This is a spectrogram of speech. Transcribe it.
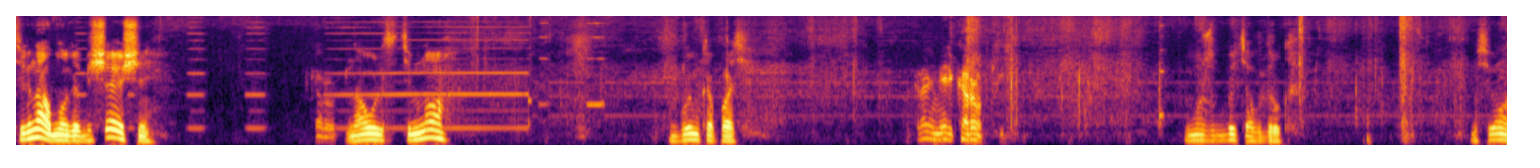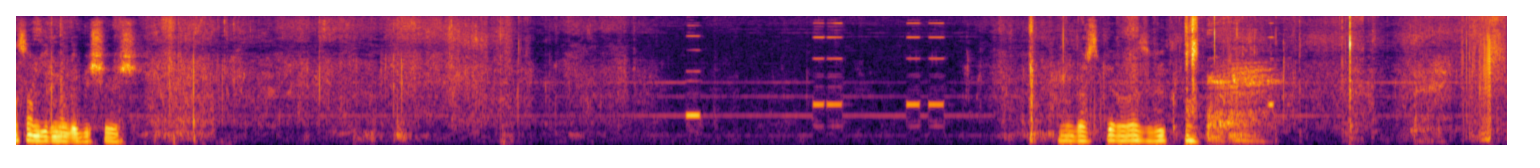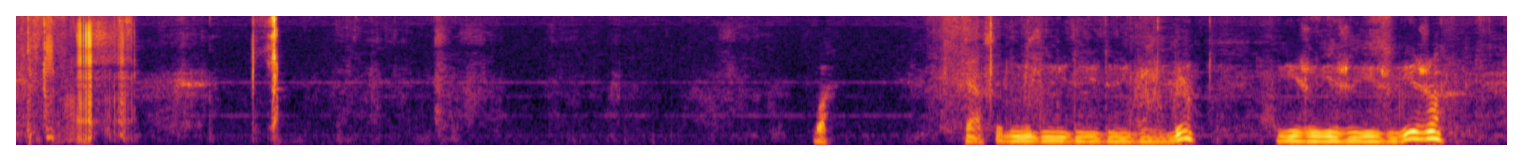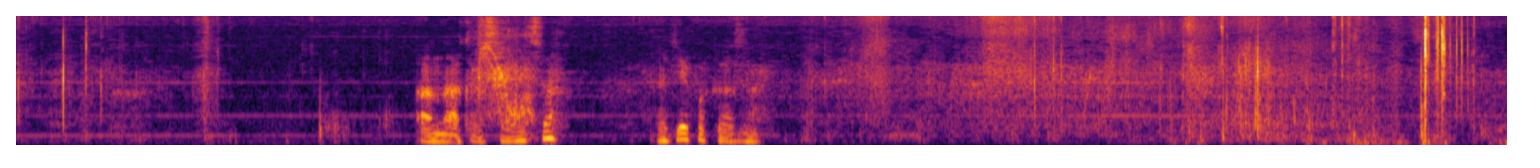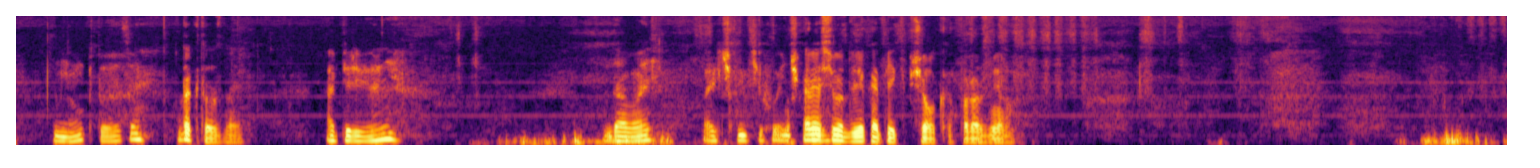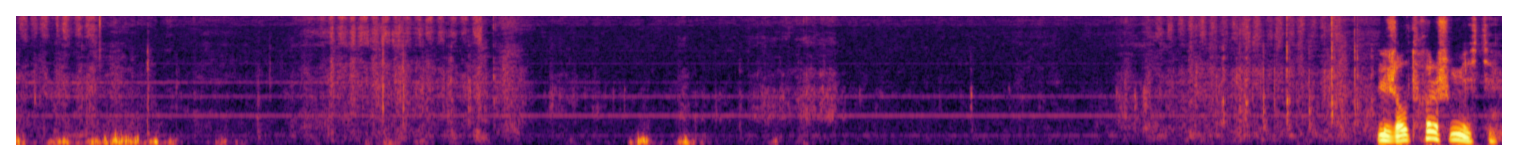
Сигнал многообещающий. Короткий. На улице темно. Будем копать. По крайней мере, короткий. Может быть, а вдруг. Но всего на самом деле многообещающий. Я даже с первого раза выкопал. Во. Сейчас иду, иду, иду, иду, иду, иду. Вижу, вижу, вижу, вижу. Она красавица. А теперь показываю. Ну, кто это? Да кто знает. А переверни. Давай. Пальчиком Ну, тихонечко. скорее всего, 2 копейки пчелка по размеру. Лежал в хорошем месте.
